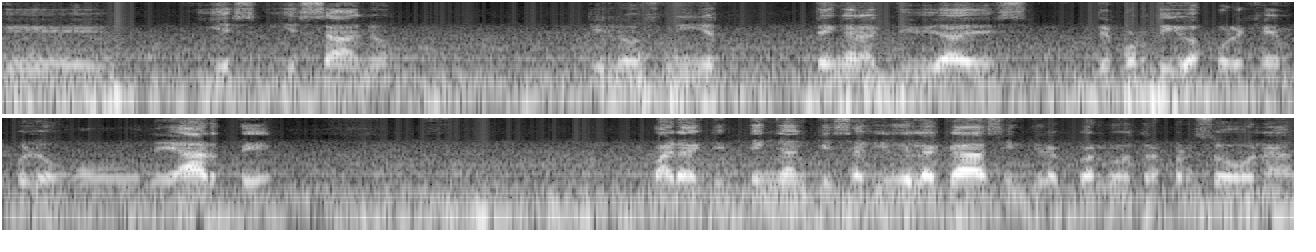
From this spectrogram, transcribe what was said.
que, y es, y es sano, que los niños tengan actividades deportivas, por ejemplo, o de arte, para que tengan que salir de la casa, interactuar con otras personas,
